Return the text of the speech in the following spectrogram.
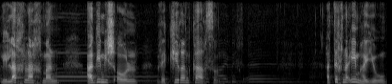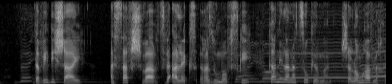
לילך לחמן, אגי משעול וקירן קרסון. הטכנאים היו דוד ישי, אסף שוורץ ואלכס רזומובסקי, כאן אילנה צוקרמן. שלום רב לכם.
